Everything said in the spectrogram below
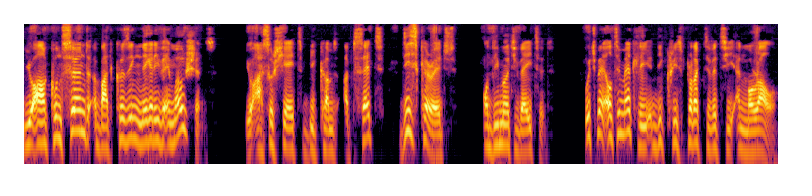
You are concerned about causing negative emotions. Your associate becomes upset, discouraged, or demotivated, which may ultimately decrease productivity and morale.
